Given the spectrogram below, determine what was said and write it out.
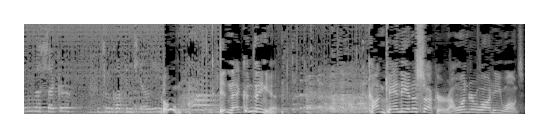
The sucker some cotton candy. Oh, isn't that convenient? Cotton candy and a sucker. I wonder what he wants.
